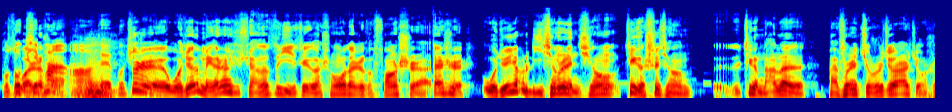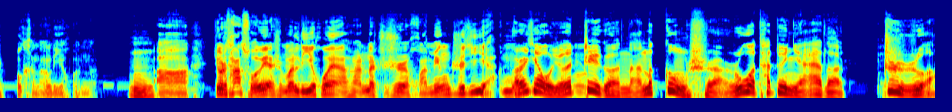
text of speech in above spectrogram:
不做任何。判啊，嗯。对，不就是我觉得每个人去选择自己这个生活的这个方式，但是我觉得要理性认清这个事情，呃，这个男的百分之九十九点九是不可能离婚的嗯，啊，就是他所谓什么离婚啊，那只是缓兵之计啊。而且我觉得这个男的更是，如果他对你爱的炙热，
